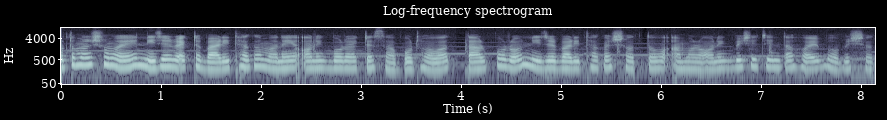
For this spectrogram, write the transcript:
বর্তমান সময়ে নিজের একটা বাড়ি থাকা মানে অনেক বড় একটা সাপোর্ট হওয়া। তারপরও নিজের বাড়ি থাকা সত্ত্বেও আমার অনেক বেশি চিন্তা হয় ভবিষ্যৎ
